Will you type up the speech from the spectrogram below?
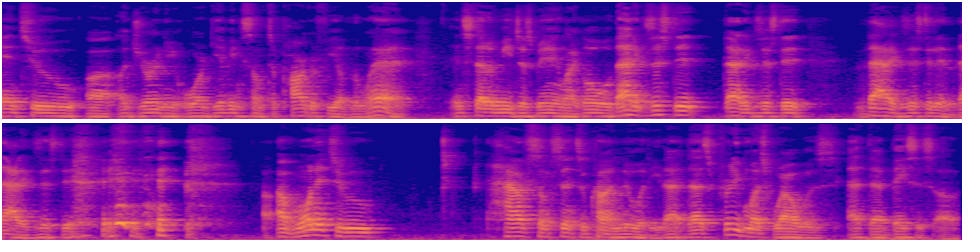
into uh, a journey or giving some topography of the land instead of me just being like, oh, that existed, that existed, that existed, and that existed. I wanted to have some sense of continuity. That that's pretty much where I was at that basis of.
